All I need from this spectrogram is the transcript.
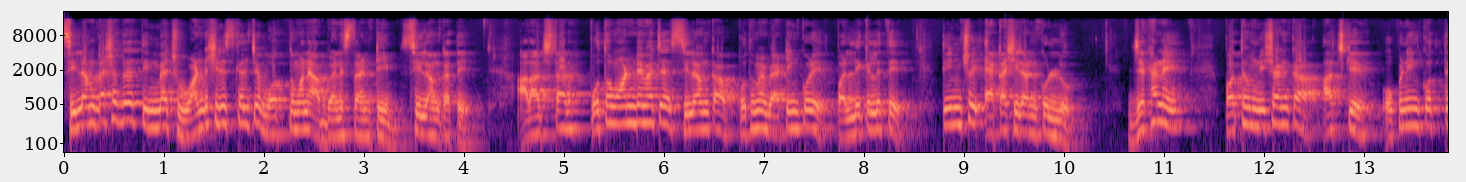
শ্রীলঙ্কার সাথে তিন ম্যাচ ওয়ানডে সিরিজ খেলছে বর্তমানে আফগানিস্তান টিম শ্রীলঙ্কাতে। আর আজ তার প্রথম ওয়ানডে ম্যাচে শ্রীলঙ্কা প্রথমে ব্যাটিং করে পাল্লিকেলেতে তিনশো একাশি রান করল। যেখানে প্রথম নিশাঙ্কা আজকে ওপেনিং করতে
